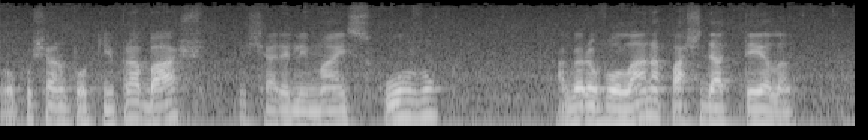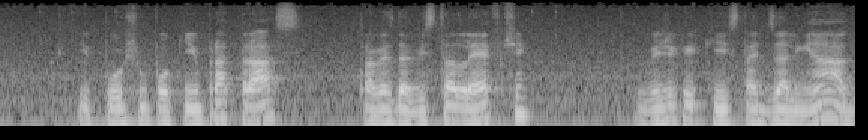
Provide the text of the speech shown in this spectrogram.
Vou puxar um pouquinho para baixo, deixar ele mais curvo. Agora eu vou lá na parte da tela e puxo um pouquinho para trás, através da vista left. Veja que aqui está desalinhado,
